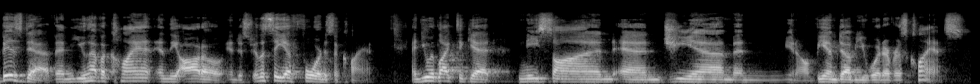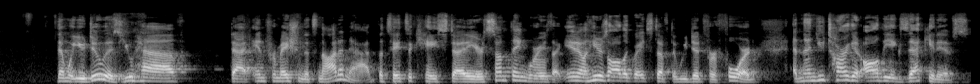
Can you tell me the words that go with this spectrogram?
biz dev and you have a client in the auto industry. Let's say you have Ford as a client, and you would like to get Nissan and GM and you know BMW, whatever as clients. Then what you do is you have that information that's not an ad. Let's say it's a case study or something where he's like, you know, here's all the great stuff that we did for Ford, and then you target all the executives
